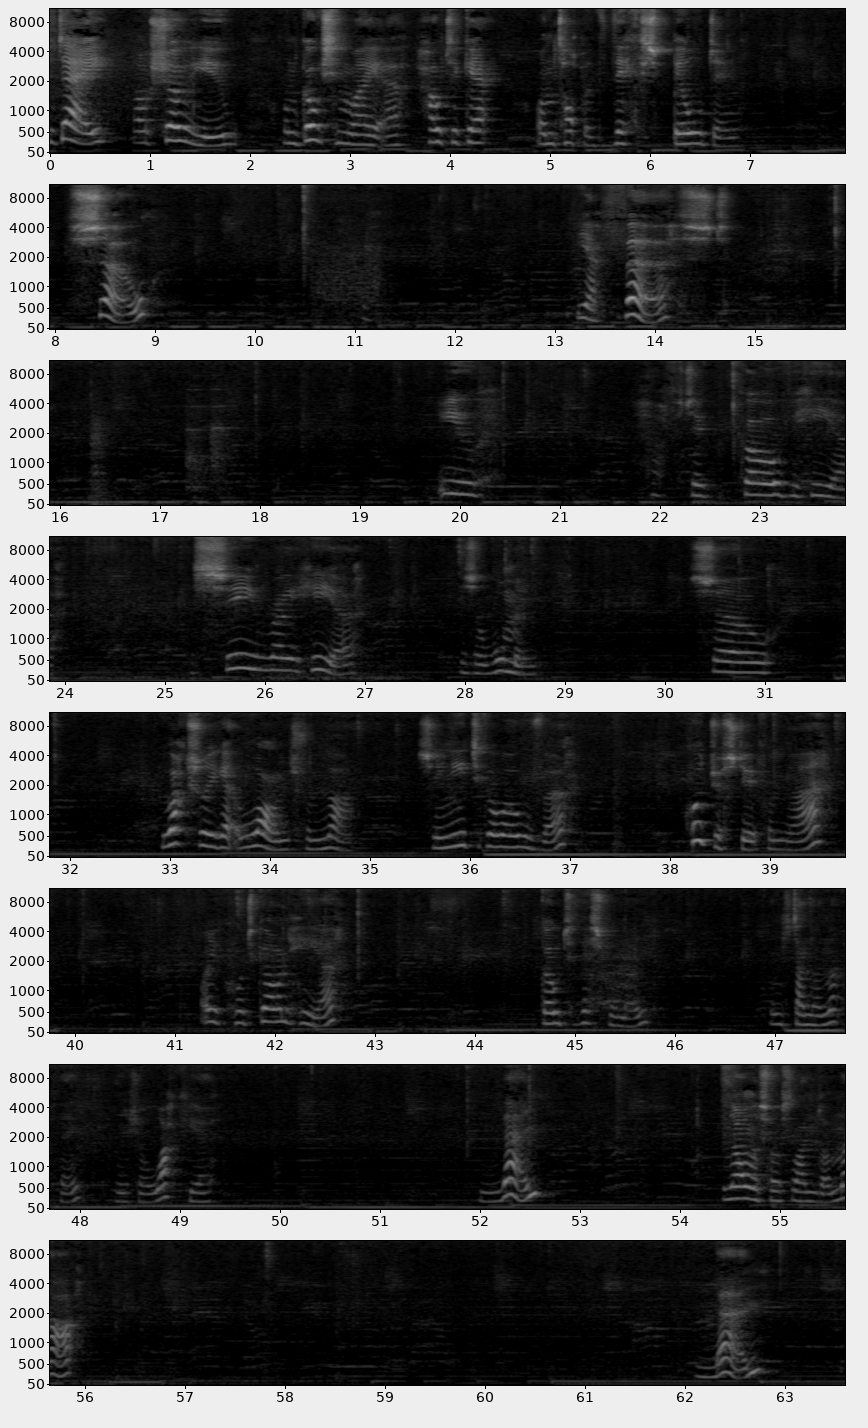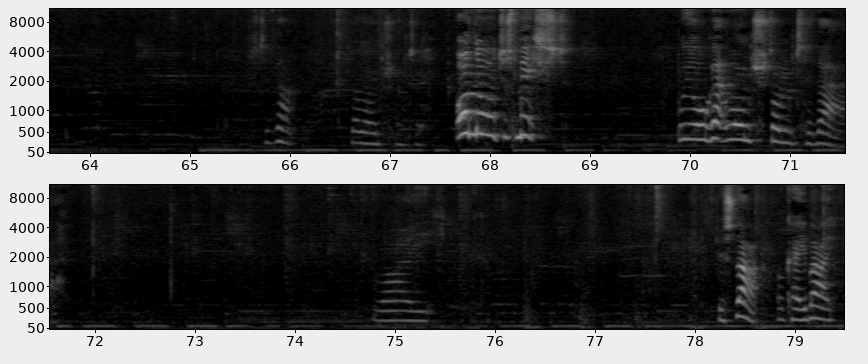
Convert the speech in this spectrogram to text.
Today I'll show you on Goat Simulator how to get on top of this building. So, yeah, first, you have to go over here. See right here is a woman. So you actually get launched from that. So you need to go over. Could just do it from there. Or you could go on here. Go to this woman. And stand on that thing. And she'll whack you. And then you're not only supposed to land on that. And then after that, onto. Oh no, I just missed. But you'll get launched onto there. Right. Just that. Okay, bye.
